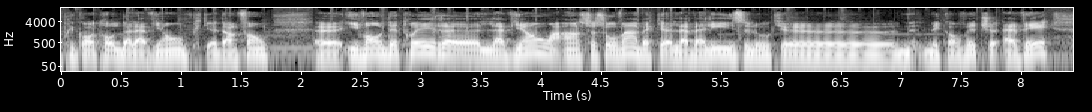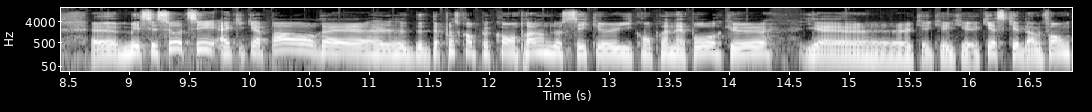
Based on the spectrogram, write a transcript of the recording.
pris contrôle de l'avion, puis que dans le fond, ils vont détruire euh, l'avion en se sauvant avec la valise là, que euh, Nekorvitch avait. Euh, mais c'est ça, tu sais, à quelque part, d'après ce qu'on peut comprendre, c'est qu'il comprenait pas que, qu'est-ce que dans le fond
